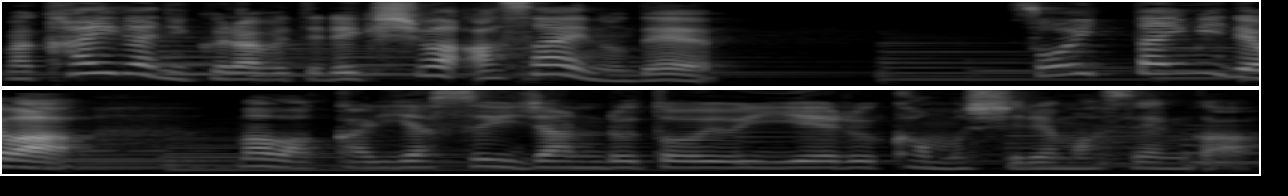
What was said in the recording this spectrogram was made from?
まあ、絵画に比べて歴史は浅いのでそういった意味ではまあ分かりやすいジャンルと言えるかもしれませんが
